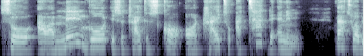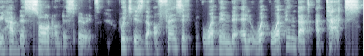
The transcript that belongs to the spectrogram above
So our main goal is to try to score or try to attack the enemy. That's where we have the sword of the spirit, which is the offensive weapon, the weapon that attacks,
